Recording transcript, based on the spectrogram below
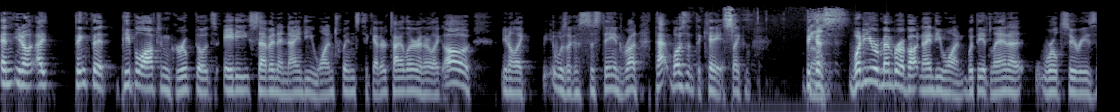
And, you know, I, think that people often group those 87 and 91 twins together, Tyler, and they're like, oh, you know, like it was like a sustained run. That wasn't the case. Like, because no. what do you remember about 91 with the Atlanta World Series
